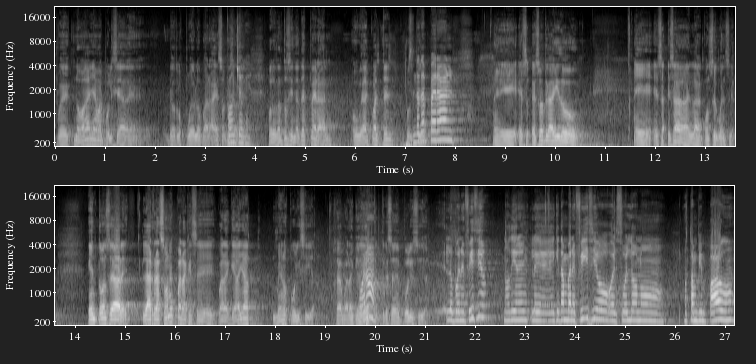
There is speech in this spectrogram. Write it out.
pues no van a llamar policía de, de otros pueblos para eso. Un choque. Por lo tanto, siéntate a esperar o ve al cuartel. Siéntate a esperar. eh, eso, eso ha traído, eh, esa, esa es la consecuencia. Entonces, Ale, las razones para que se para que haya menos policía, o sea, para que Bueno. haya que se den policía. Los beneficios, no tienen, le quitan beneficios, o el sueldo no, no están bien pagos.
